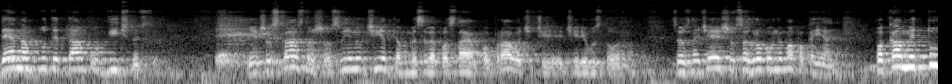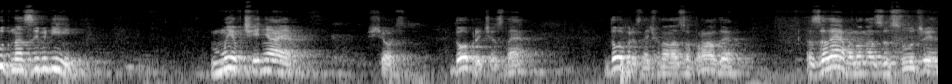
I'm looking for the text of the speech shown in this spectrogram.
де нам бути там у вічності. І якщо сказано, що своїми вчинками ми себе поставимо по праву чи, чи, чи ліву сторону, це означає, що за гробом нема покаяння. Поки ми тут на землі, ми вчиняємо щось добре чи зле. Добре, значить воно нас оправдує. Зле, воно нас засуджує.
